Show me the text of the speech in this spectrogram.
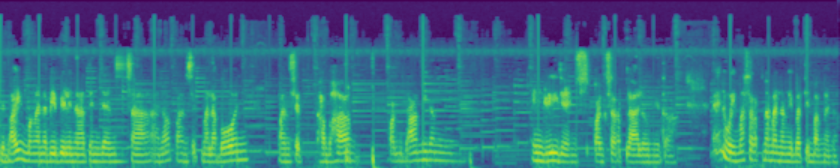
'Di ba yung mga nabibili natin diyan sa ano, pansit malabon, pansit habhab, pagdami ng ingredients, pag sarap lalo nito. Anyway, masarap naman ang iba't ibang ano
